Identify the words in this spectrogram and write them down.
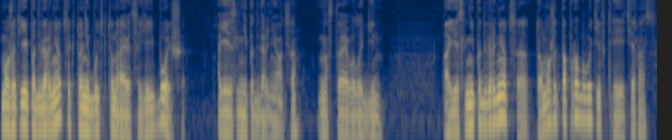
Может, ей подвернется кто-нибудь, кто нравится ей больше. А если не подвернется, настаивал Гин. А если не подвернется, то может попробовать и в третий раз.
